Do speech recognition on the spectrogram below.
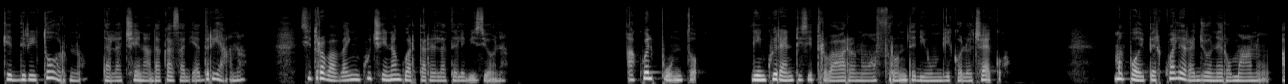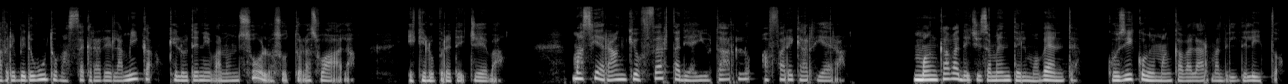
che di ritorno dalla cena da casa di Adriana si trovava in cucina a guardare la televisione. A quel punto gli inquirenti si trovarono a fronte di un vicolo cieco. Ma poi per quale ragione Romano avrebbe dovuto massacrare l'amica che lo teneva non solo sotto la sua ala e che lo proteggeva, ma si era anche offerta di aiutarlo a fare carriera. Mancava decisamente il movente, così come mancava l'arma del delitto.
